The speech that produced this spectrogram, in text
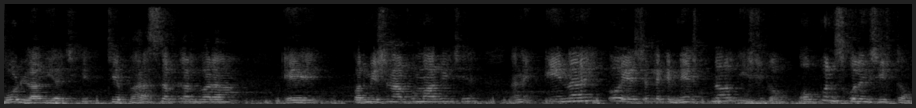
બોર્ડ લાવ્યા છીએ, જે ભારત સરકાર દ્વારા એ પરમિશન આપવામાં આવી છે. અને એનઆઈઓએસ એટલે કે national institute of open schooling system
